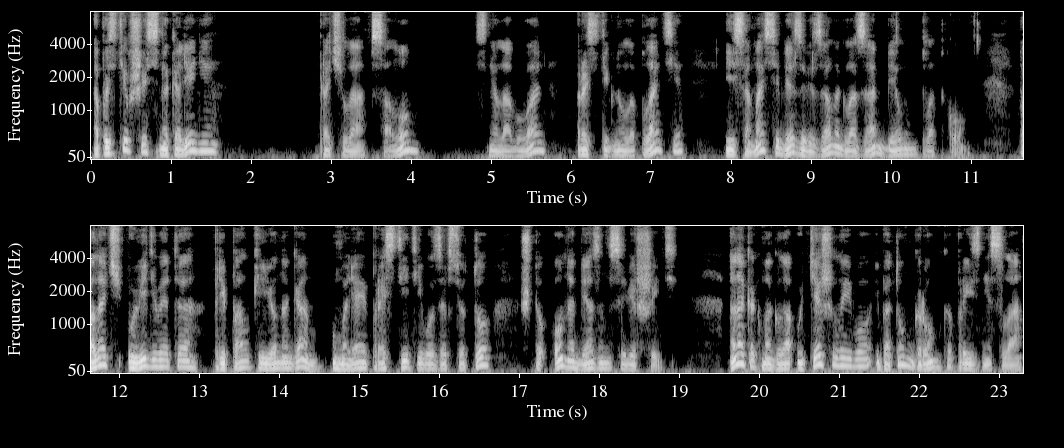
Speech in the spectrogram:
Опустившись на колени, прочла псалом, сняла вуаль, расстегнула платье и сама себе завязала глаза белым платком. Палач, увидев это, припал к ее ногам, умоляя простить его за все то, что он обязан совершить. Она, как могла, утешила его и потом громко произнесла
